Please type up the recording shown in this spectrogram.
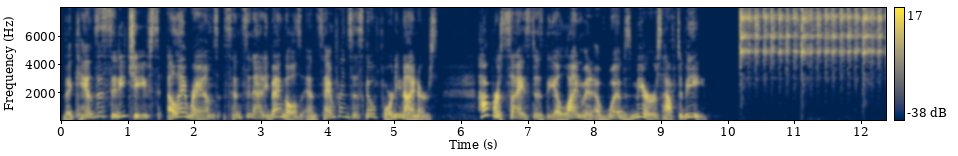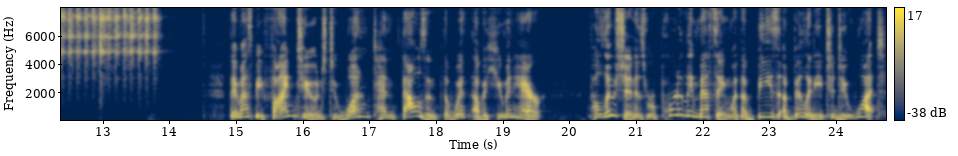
The Kansas City Chiefs, LA Rams, Cincinnati Bengals, and San Francisco 49ers. How precise does the alignment of Webb's mirrors have to be? They must be fine tuned to one ten thousandth the width of a human hair. Pollution is reportedly messing with a bee's ability to do what?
